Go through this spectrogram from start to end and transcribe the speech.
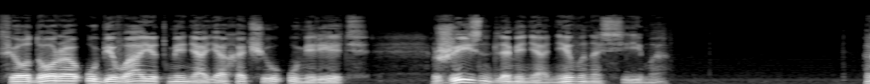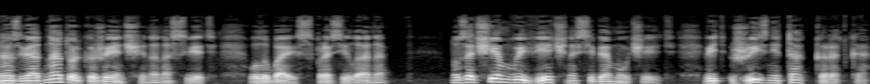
Феодора убивает меня, я хочу умереть. Жизнь для меня невыносима. «Разве одна только женщина на свете?» — улыбаясь, спросила она. «Ну зачем вы вечно себя мучаете? Ведь жизнь и так коротка».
